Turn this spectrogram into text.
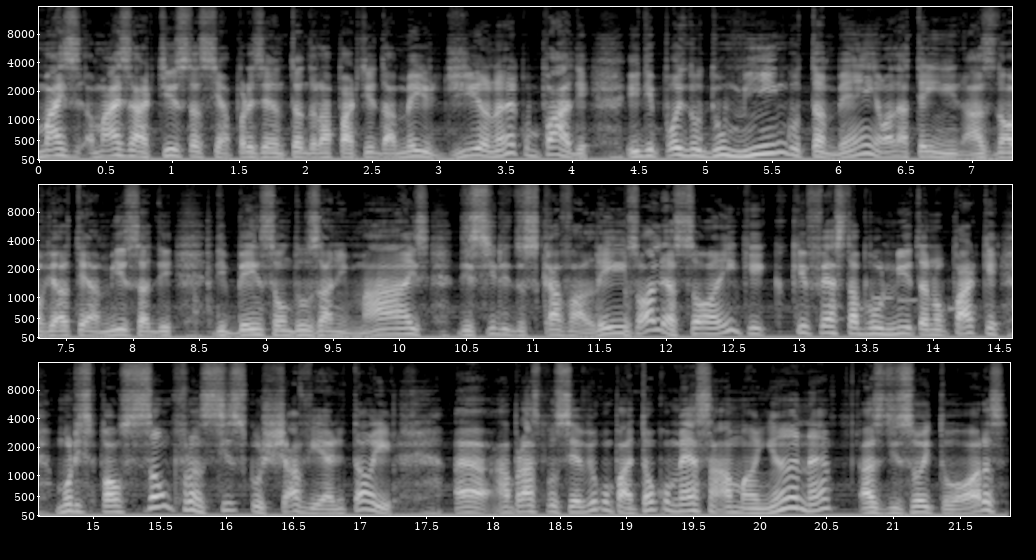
mais, mais artistas se apresentando lá a partir da meio-dia, né, compadre? E depois no domingo também, olha, tem às 9 horas tem a missa de, de bênção dos animais, desfile dos cavaleiros. Olha só, hein, que, que festa bonita no Parque Municipal São Francisco Xavier. Então aí, uh, abraço para você, viu, compadre? Então começa amanhã, né, às 18 horas,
